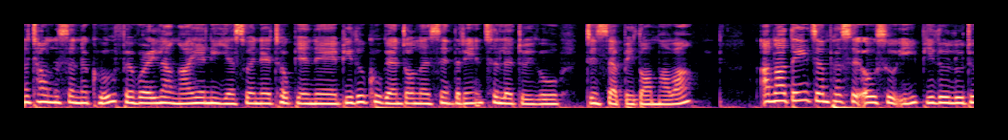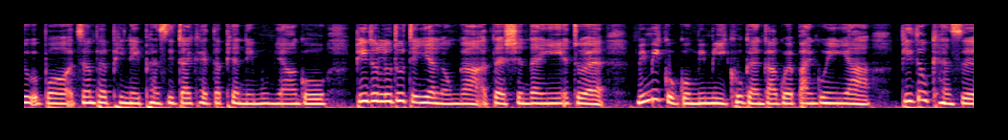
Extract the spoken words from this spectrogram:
2022ခုဖေဖော်ဝါရီလ9ရက်နေ့ရက်စွဲနဲ့ထုတ်ပြန်တဲ့ပြည်သူ့ခုခံတော်လှန်စစ်တရင်အချက်လက်တွေကိုတင်ဆက်ပေးသွားမှာပါ။အာနာသိန်းကျန်းဖက်စစ်အုပ်စု၏ပြည်သူလူထုအပေါ်အကြမ်းဖက်ဖိနှိပ်ဖန်ဆီးတိုက်ခိုက်တပ်ဖြတ်နေမှုများကိုပြည်သူလူထုတရက်လုံးကအသက်ရှင်သန်ရေးအတွက်မိမိကိုယ်ကိုမိမိခုခံကာကွယ်ပိုင်ခွင့်ရပြည်သူ့ခံစစ်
